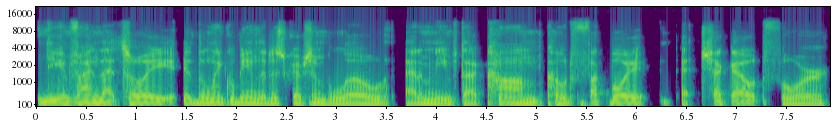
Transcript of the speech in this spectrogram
you can find that toy. The link will be in the description below. AdamandEve.com. Code fuckboy at checkout for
